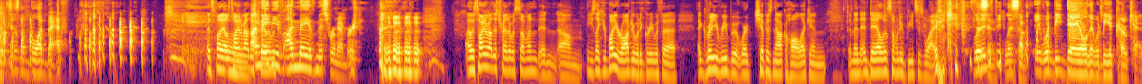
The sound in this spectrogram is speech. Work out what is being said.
it's just a bloodbath. It's funny. I was talking about this. I may trailer be, with- I may have misremembered. I was talking about this trailer with someone, and um, he's like, "Your buddy Roger would agree with a a gritty reboot where Chip is an alcoholic and and then and Dale is someone who beats his wife." So just Listen, need- listen. It would be Dale that would be a cokehead.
